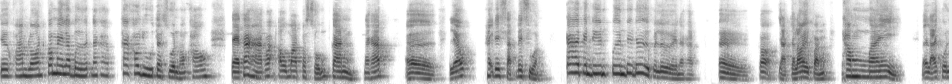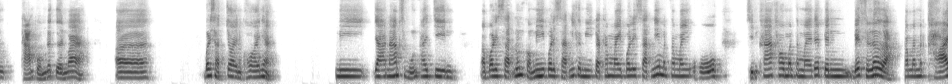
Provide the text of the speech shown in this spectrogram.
เจอความร้อนก็ไม่ระเบิดนะครับ ถ้าเขาอยู่แต่ส่วนของเขา แต่ถ้าหากว่าเอามาผสมกันนะครับ เออแล้วให้ได้สัดได้ส่วน กลายเป็นดืนปืนดื้อไปเลยนะครับ เออ ก็อยากจะเล่าให้ฟังว่าทำไม หลาย ๆ คนถามผมเหลือเกินว่า เออบริษัทจอยน์คอยเนี่ย มียาน้ำสมุนไพรจีนบริษัทนู้นก็มีบริษัทนี้ก็มีแต่ทำไมบริษัทนี้มันทำไมโอ้โห สินค้าเขามันทำไมได้เป็นเบสเซอร์อะทำไมมันขาย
